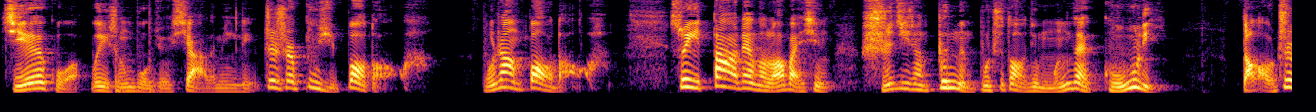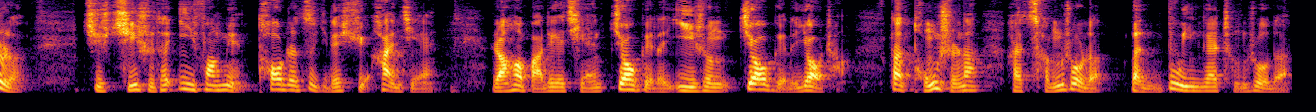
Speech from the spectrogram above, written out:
结果卫生部就下了命令，这事儿不许报道啊，不让报道啊。所以大量的老百姓实际上根本不知道，就蒙在鼓里，导致了其其实他一方面掏着自己的血汗钱。然后把这个钱交给了医生，交给了药厂，但同时呢，还承受着本不应该承受的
